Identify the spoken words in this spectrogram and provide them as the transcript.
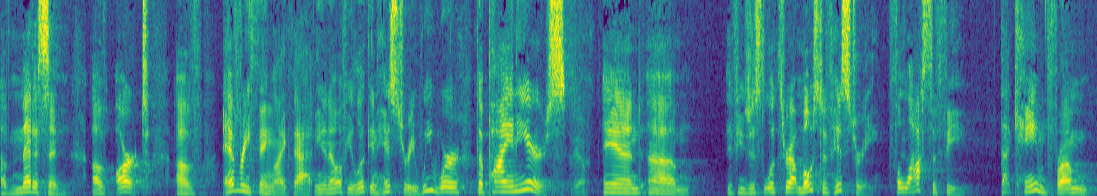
of medicine, of art, of everything like that. You know, if you look in history, we were the pioneers. Yep. And um, if you just look throughout most of history, philosophy, that came from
